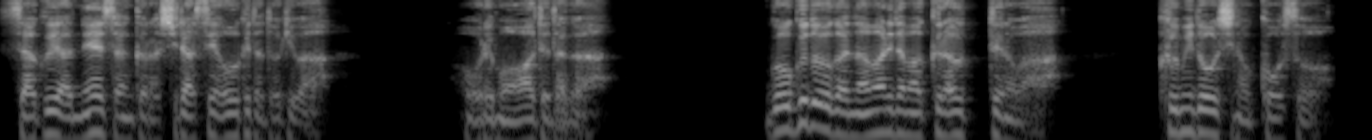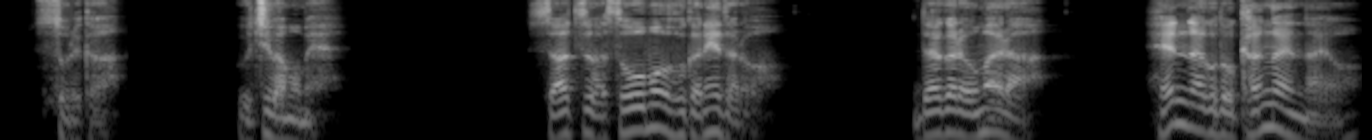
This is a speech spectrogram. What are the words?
昨夜姉さんから知らせを受けた時は、俺も慌てたが、極道が鉛玉食らうってのは、組同士の構想、それか、内輪もめ。薩はそう思うほかねえだろ。だからお前ら、変なこと考えんなよ。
